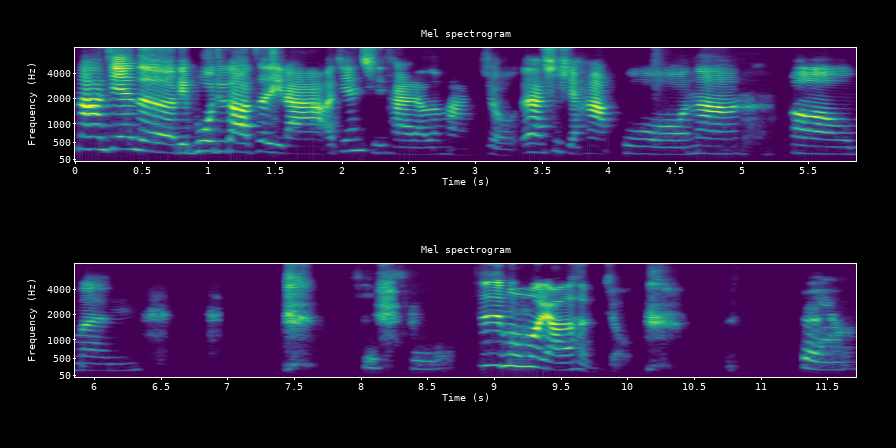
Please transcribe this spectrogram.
那今天的联播就到这里啦。啊，今天其实还聊了蛮久，大家谢谢哈波。那呃，我们谢谢，就是默默聊了很久。对啊，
